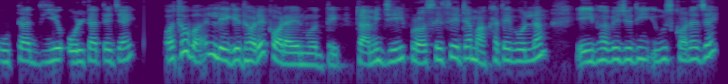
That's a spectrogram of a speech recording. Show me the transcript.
পুরটা দিয়ে ওল্টাতে যায় অথবা লেগে ধরে কড়াইয়ের মধ্যে। তো আমি যেই প্রসেসে এটা মাখাতে বললাম, এইভাবে যদি ইউজ করা যায়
